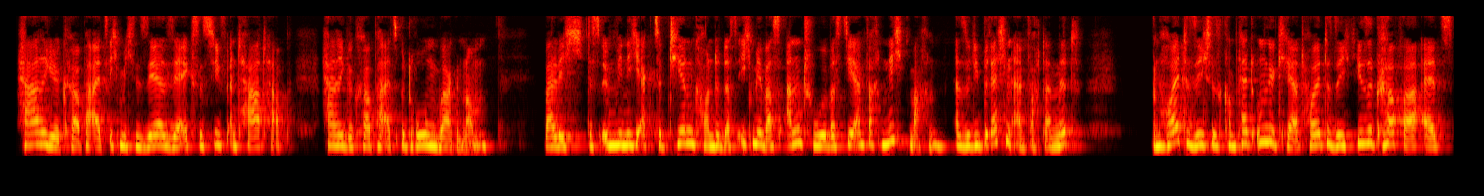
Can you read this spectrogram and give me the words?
haarige Körper, als ich mich sehr, sehr exzessiv enthaart habe, haarige Körper als Bedrohung wahrgenommen, weil ich das irgendwie nicht akzeptieren konnte, dass ich mir was antue, was die einfach nicht machen. Also die brechen einfach damit. Und heute sehe ich das komplett umgekehrt. Heute sehe ich diese Körper als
